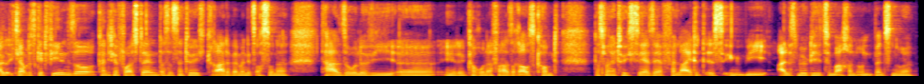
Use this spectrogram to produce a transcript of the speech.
also ich glaube, das geht vielen so, kann ich mir vorstellen. Das ist natürlich gerade, wenn man jetzt aus so einer Talsohle wie äh, in der Corona-Phase rauskommt, dass man natürlich sehr, sehr verleitet ist, irgendwie alles Mögliche zu machen. Und wenn es nur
